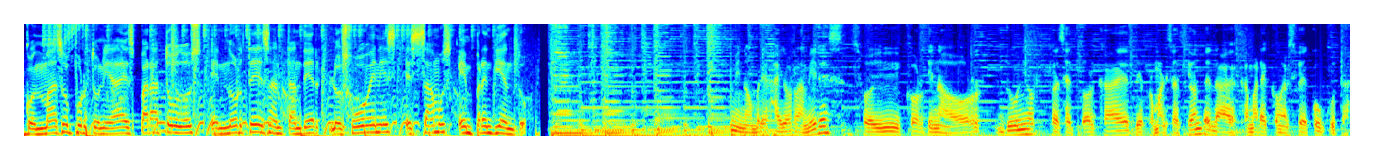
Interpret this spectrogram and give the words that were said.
Con más oportunidades para todos, en Norte de Santander los jóvenes estamos emprendiendo. Nombre es Jairo Ramírez, soy coordinador junior receptor CAE de formalización de la Cámara de Comercio de Cúcuta.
